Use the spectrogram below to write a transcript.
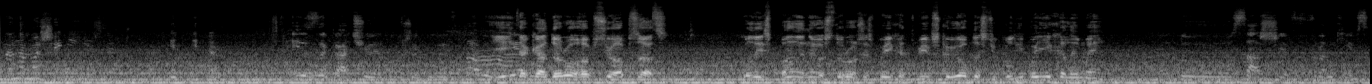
Она на машине ездит. І закачує дуже, коли вправо. Їй вліво. така дорога, все, абзац. Колись мали неосторожність поїхати Львівською областю. Коли поїхали ми? До Саші Франківськ.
